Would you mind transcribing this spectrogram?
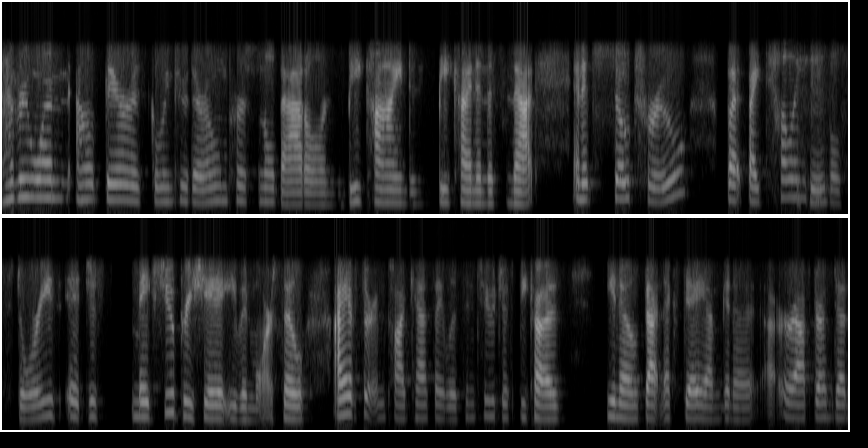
Everyone out there is going through their own personal battle, and be kind and be kind and this and that, and it's so true. But by telling mm-hmm. people stories, it just makes you appreciate it even more. So I have certain podcasts I listen to just because you know, that next day I'm going to, or after I'm done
